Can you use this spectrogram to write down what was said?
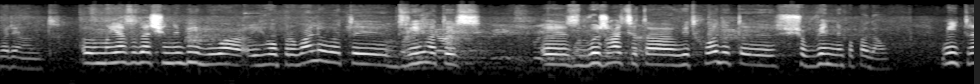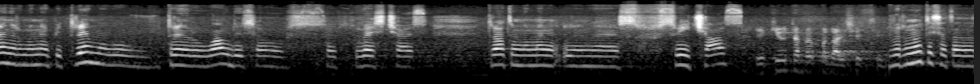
варіант. Е, Моя задача на бій була його провалювати, двігатись, е, зближатися та відходити, щоб він не попадав. Мій тренер мене підтримував, тренував до цього весь час, тратив на мене свій час. Які у тебе подальші цілі? Вернутися та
